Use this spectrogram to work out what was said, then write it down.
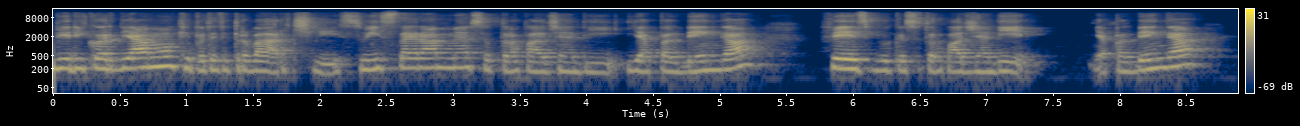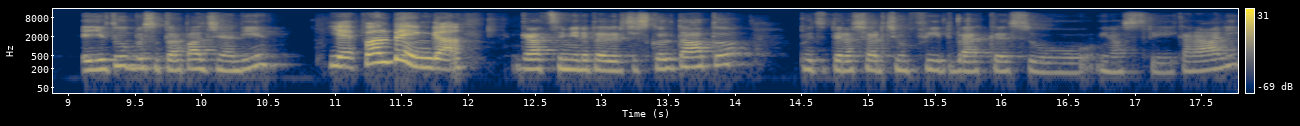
vi ricordiamo che potete trovarci su Instagram sotto la pagina di Yappalbenga, Facebook sotto la pagina di Yappalbenga e YouTube sotto la pagina di... Yep, albenga! Grazie mille per averci ascoltato, potete lasciarci un feedback sui nostri canali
